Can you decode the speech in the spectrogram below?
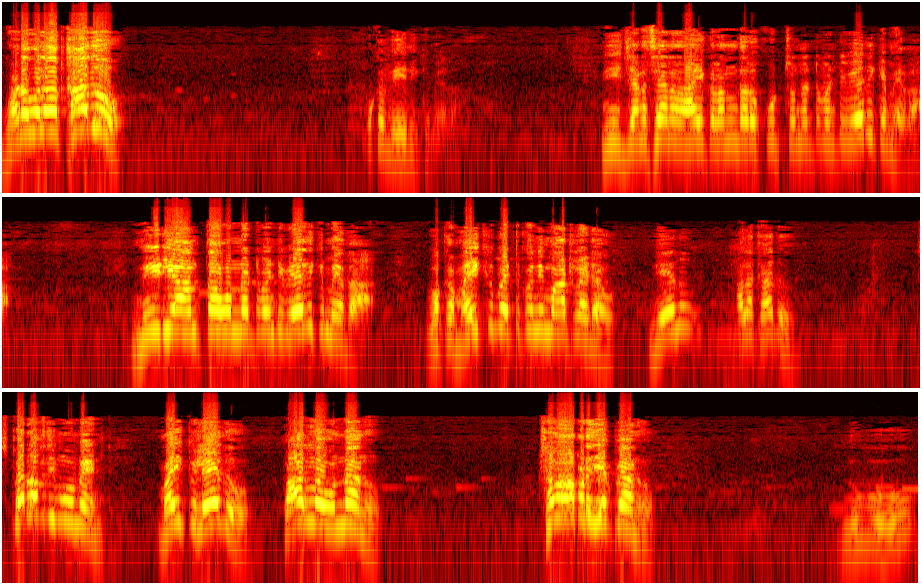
గొడవలో కాదు. ఒక వేదిక మీద. నీ జనసేన నాయకులందరూ కూర్చున్నటువంటి వేదిక మీద. మీడియా అంతా ఉన్నటువంటి వేదిక మీద. ఒక మైక్ పెట్టుకుని మాట్లాడావు. నేను? అలా కాదు. Spur of the moment. Mic లేదు కారులో ఉన్నాను. క్షమాపణ చెప్పాను. నువ్వు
